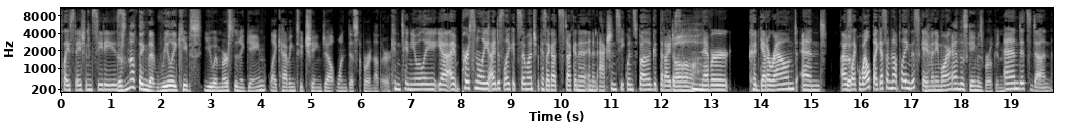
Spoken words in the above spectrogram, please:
PlayStation CDs. There's nothing that really keeps you immersed in a game like having to change out one disc for another. continually. Yeah, I personally I dislike it so much because I got stuck in a in an action sequence bug that I just Oh. never could get around and I was The- like, "Welp, I guess I'm not playing this game anymore." And this game is broken. and it's done.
